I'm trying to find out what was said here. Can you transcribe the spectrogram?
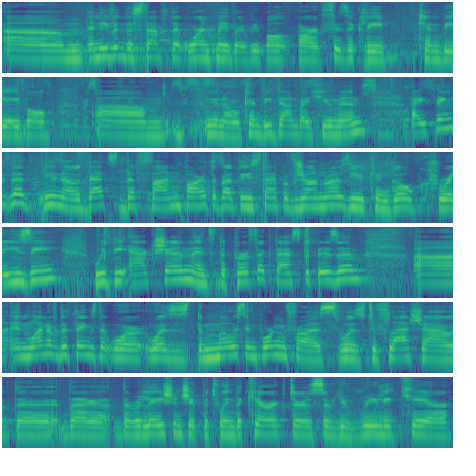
Um, and even the stuff that weren't made by people are physically can be able um, you know, can be done by humans. I think that, you know, that's the fun part about these type of genres. You can go crazy with the action. It's the perfect escapism. Uh, and one of the things that were, was the most important for us was to flash out the, the, the relationship between the characters so you really care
